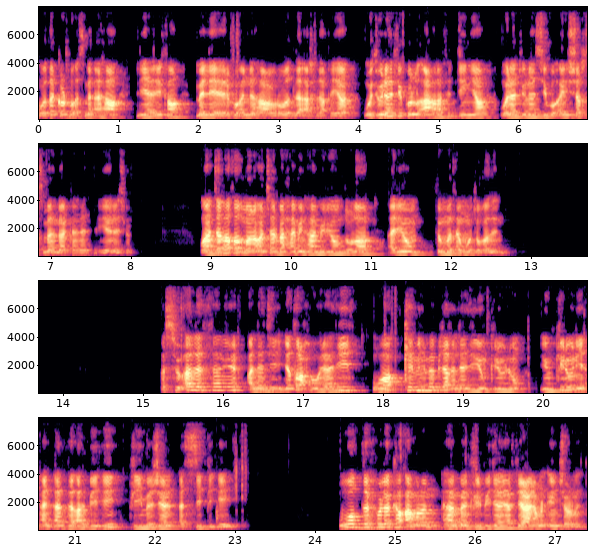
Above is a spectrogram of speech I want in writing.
وذكرت أسماءها ليعرف من لا يعرف أنها عروض لا أخلاقية وتنافي كل الأعراف الدينية ولا تناسب أي شخص مهما كانت ديانته وأنت لا تضمن أن تربح منها مليون دولار اليوم ثم تموت غدا. السؤال الثاني الذي يطرحه العديد هو كم المبلغ الذي يمكنني, أن أبدأ به في مجال ال CPA أوضح لك أمرا هاما في البداية في عالم الإنترنت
